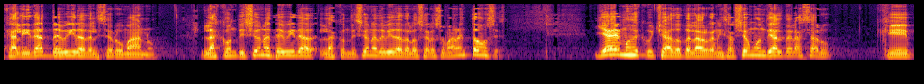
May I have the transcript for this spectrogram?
calidad de vida del ser humano, las condiciones de vida, las condiciones de vida de los seres humanos. Entonces, ya hemos escuchado de la Organización Mundial de la Salud que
